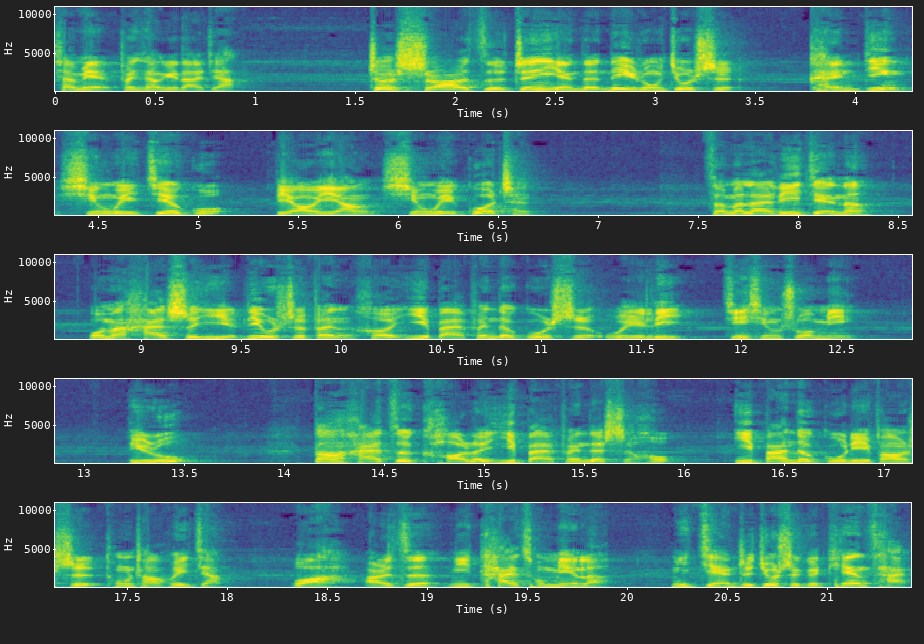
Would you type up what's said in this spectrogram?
下面分享给大家，这十二字真言的内容就是肯定行为结果，表扬行为过程。怎么来理解呢？我们还是以六十分和一百分的故事为例进行说明。比如，当孩子考了一百分的时候，一般的鼓励方式通常会讲：“哇，儿子，你太聪明了，你简直就是个天才，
